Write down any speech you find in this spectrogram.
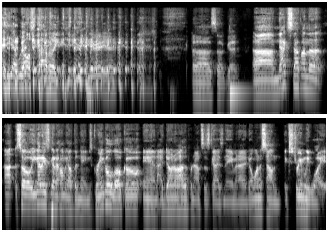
yeah, we all stop like, "Is that D Ray?" Yeah. Oh, so good. Um, next up on the uh, so you guys got to help me out the names Gringo Loco and I don't know how to pronounce this guy's name and I don't want to sound extremely white.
